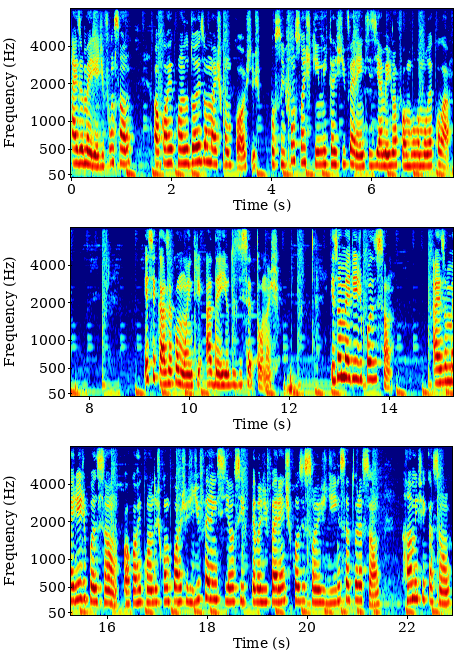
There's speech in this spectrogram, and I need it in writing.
A isomeria de função ocorre quando dois ou mais compostos possuem funções químicas diferentes e a mesma fórmula molecular. Esse caso é comum entre aldeídos e cetonas. Isomeria de posição. A isomeria de posição ocorre quando os compostos diferenciam-se pelas diferentes posições de insaturação ramificação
